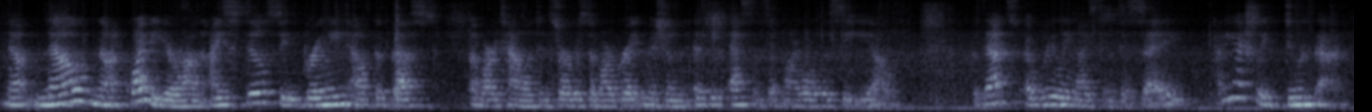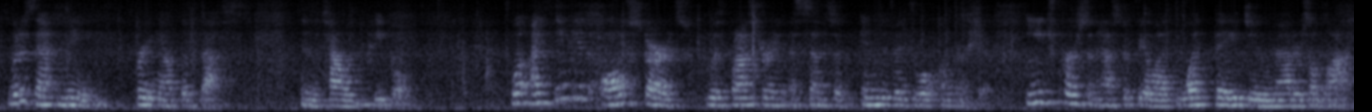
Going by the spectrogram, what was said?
Now, now, not quite a year on, I still see bringing out the best of our talent in service of our great mission as the essence of my role as CEO. But that's a really nice thing to say. How do you actually do that? What does that mean? bring out the best in the talented people? Well, I think it all starts with fostering a sense of individual ownership. Each person has to feel like what they do matters a lot.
